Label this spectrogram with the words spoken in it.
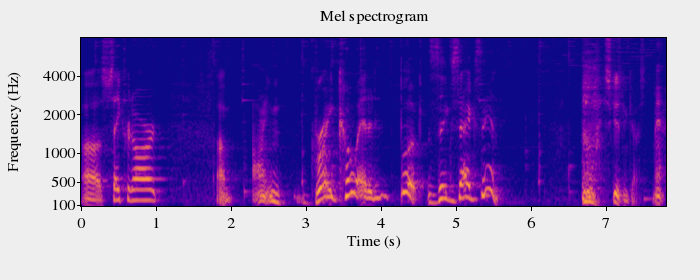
uh, sacred art. Um, I mean, Grey co edited book, Zigzag Zen. Excuse me, guys. Man,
